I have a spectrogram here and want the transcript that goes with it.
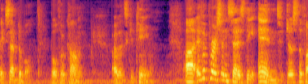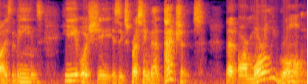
acceptable. Both are common. All right, let's continue. Uh, if a person says the end justifies the means, he or she is expressing that actions that are morally wrong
